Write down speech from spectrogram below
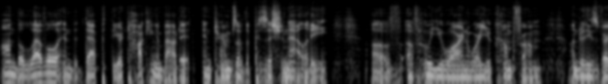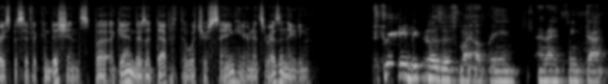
on the level and the depth you're talking about it in terms of the positionality of of who you are and where you come from under these very specific conditions. But again, there's a depth to what you're saying here, and it's resonating. Really, because of my upbringing, and I think that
